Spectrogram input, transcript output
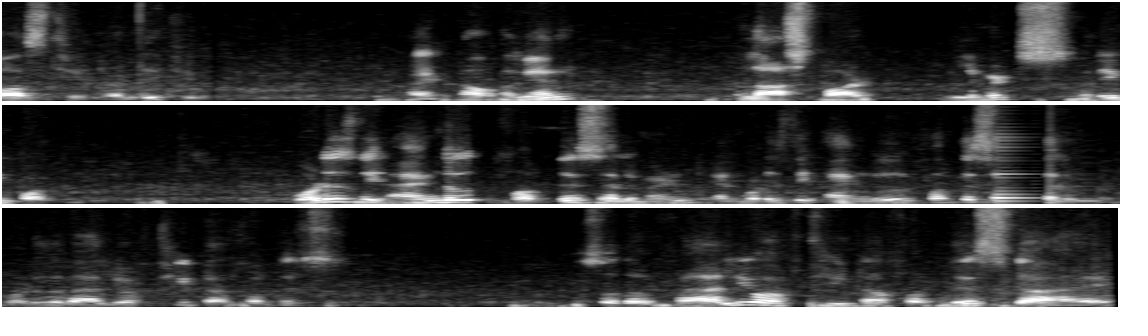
cos theta d theta. Right now, again, last part limits very important. What is the angle for this element and what is the angle for this element? What is the value of theta for this? So the value of theta for this guy,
